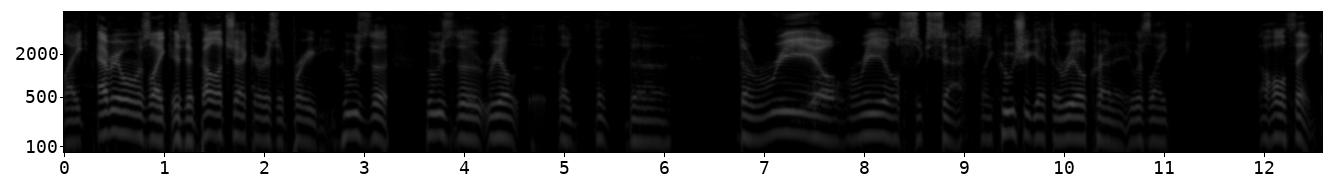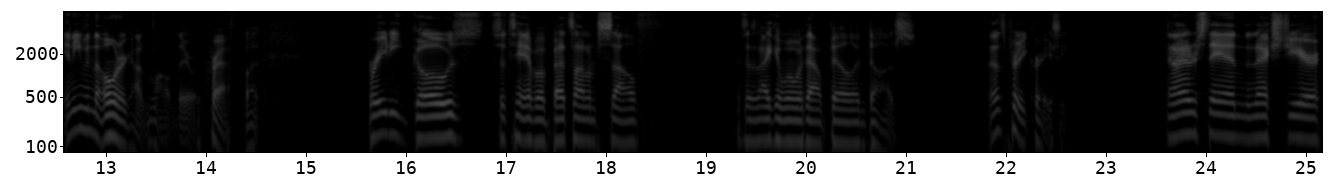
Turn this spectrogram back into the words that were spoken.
Like everyone was like, "Is it Belichick or is it Brady? Who's the who's the real like the the the real, real success. Like who should get the real credit? It was like the whole thing. And even the owner got involved there with Kraft. But Brady goes to Tampa, bets on himself, and says, I can win without Bill, and does. That's pretty crazy. And I understand the next year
